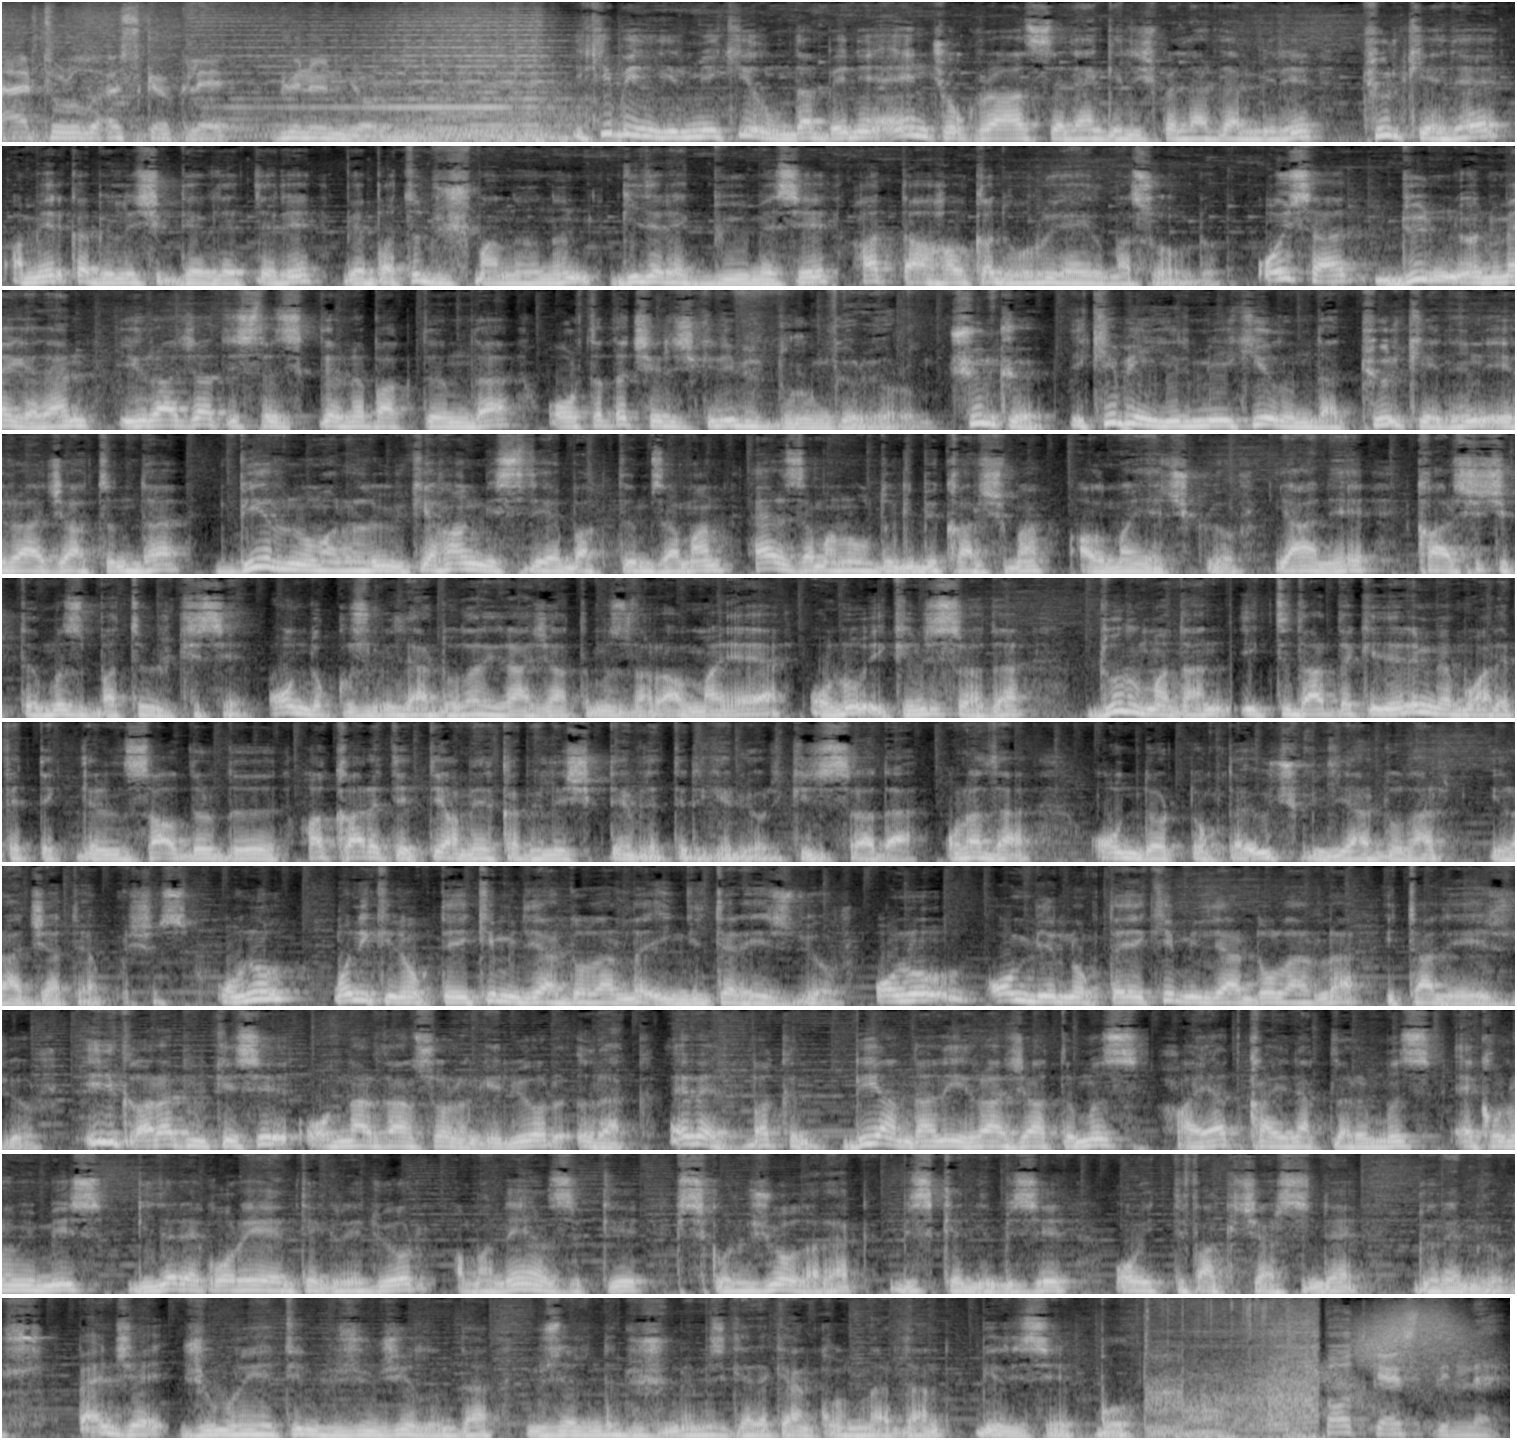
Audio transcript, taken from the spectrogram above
Ertuğrul Özkök'le günün yorumu. 2022 yılında beni en çok rahatsız eden gelişmelerden biri Türkiye'de Amerika Birleşik Devletleri ve Batı düşmanlığının giderek büyümesi hatta halka doğru yayılması oldu. Oysa dün önüme gelen ihracat istatistiklerine baktığımda ortada çelişkili bir durum görüyorum. Çünkü 2022 yılında Türkiye'nin ihracatında bir numaralı ülke hangisi diye baktığım zaman her zaman olduğu gibi karşıma Almanya çıkıyor. Yani karşı çıktığımız Batı ülkesi. 19 milyar dolar ihracatımız var Almanya'ya. Onu ikinci sırada durmadan iktidardakilerin ve muhalefettekilerin saldırdığı, hakaret ettiği Amerika Birleşik Devletleri geliyor ikinci sırada. Ona da 14.3 milyar dolar ihracat yapmışız. Onu 12.2 milyar dolarla İngiltere izliyor. Onu 11.2 milyar dolarla İtalya izliyor. İlk Arap ülkesi onlardan sonra geliyor Irak. Evet bakın bir yandan ihracatımız, hayat kaynaklarımız, ekonomimiz giderek oraya entegre ediyor ama ne yazık ki psikoloji olarak biz kendimizi o ittifak içerisinde göremiyoruz. Bence Cumhuriyet'in 100. yılında üzerinde düşünmemiz gereken konulardan birisi bu. Podcast dinle.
